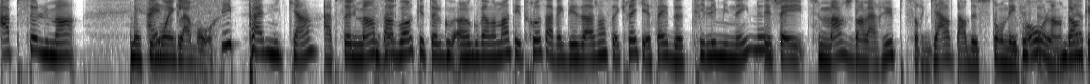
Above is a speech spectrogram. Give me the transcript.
absolument Mais c'est moins glamour. si paniquant. Absolument. de Savoir que tu as un gouvernement tes trousses avec des agents secrets qui essayent de t'éliminer. tu marches dans la rue puis tu regardes par-dessus ton épaule. En Donc,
